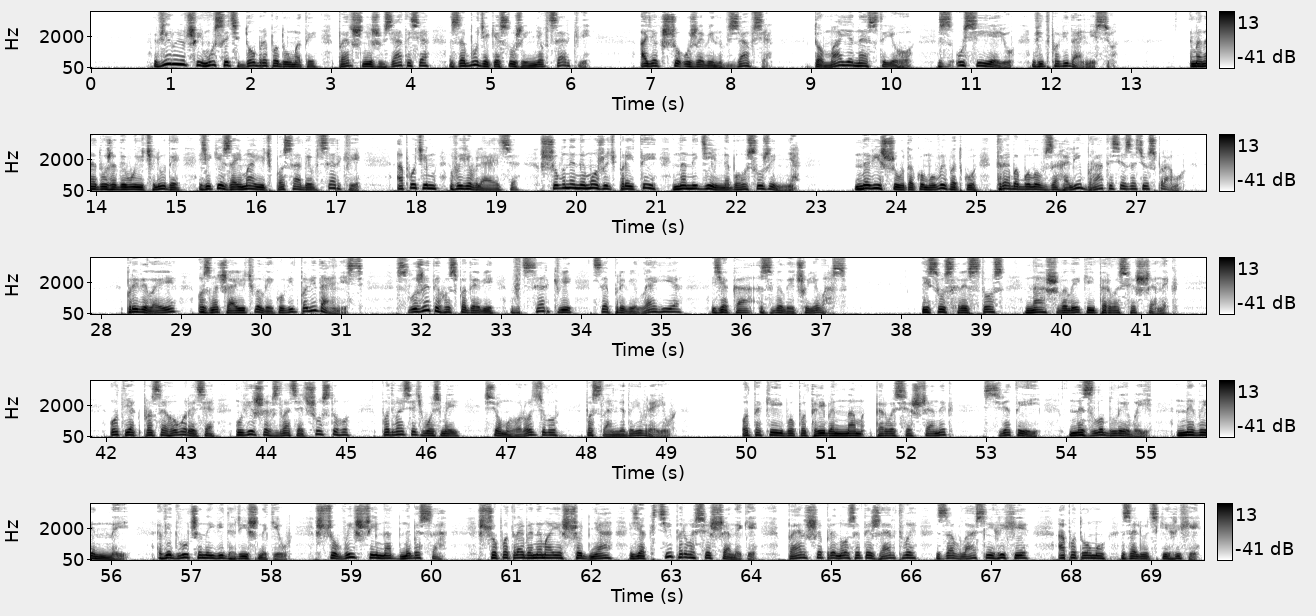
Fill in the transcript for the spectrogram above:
Віруючий мусить добре подумати, перш ніж взятися за будь-яке служіння в церкві. А якщо уже він взявся, то має нести його з усією відповідальністю. Мене дуже дивують люди, які займають посади в церкві, а потім виявляється, що вони не можуть прийти на недільне богослужіння. Навіщо у такому випадку треба було взагалі братися за цю справу? Привілеї означають велику відповідальність. Служити Господеві в церкві це привілегія, яка звеличує вас. Ісус Христос, наш великий первосвященик. От як про це говориться у віршах з 26 по 28 7 розділу послання до євреїв. Отакий бо потрібен нам первосвященик, святий, незлобливий, невинний, відлучений від грішників, що вищий над небеса, що потреби немає щодня, як ті первосвященики, перше приносити жертви за власні гріхи, а потому за людські гріхи.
